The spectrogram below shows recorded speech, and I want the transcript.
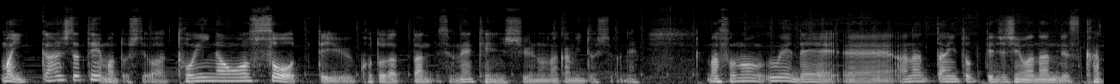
まあ一貫したテーマとしては問い直そうっていうことだったんですよね研修の中身としてはね。まあその上で、えー、あなたにとって自信は何ですかっ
